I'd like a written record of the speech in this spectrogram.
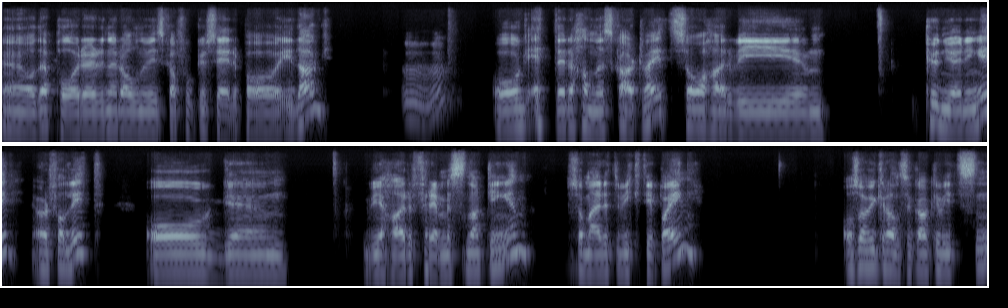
Eh, Og det er pårørenderollen vi skal fokusere på i dag. Mm. Og etter Hanne Skartveit så har vi eh, kunngjøringer, i hvert fall litt. Og eh, vi har fremsnakkingen, som er et viktig poeng. Og så har vi kransekakevitsen,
